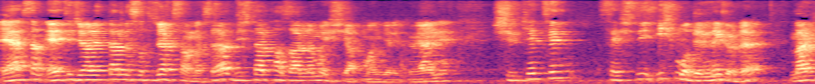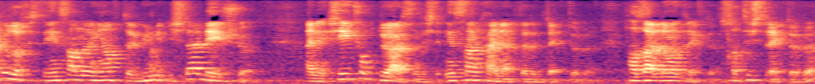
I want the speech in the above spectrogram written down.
eğer sen e-ticaretten de satacaksan mesela dijital pazarlama işi yapman gerekiyor. Yani şirketin seçtiği iş modeline göre merkez ofiste insanların yaptığı günlük işler değişiyor. Hani şeyi çok duyarsınız işte insan kaynakları direktörü, pazarlama direktörü, satış direktörü.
